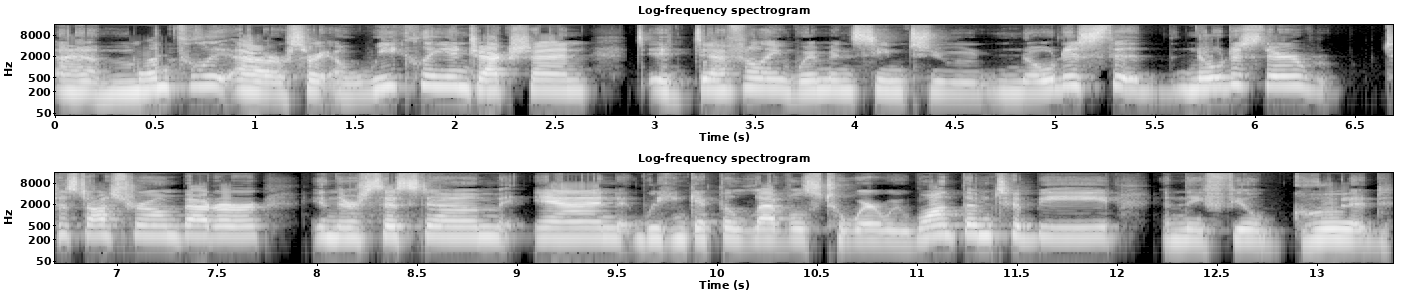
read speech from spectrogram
a monthly or sorry a weekly injection it definitely women seem to notice that notice their testosterone better in their system and we can get the levels to where we want them to be and they feel good.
